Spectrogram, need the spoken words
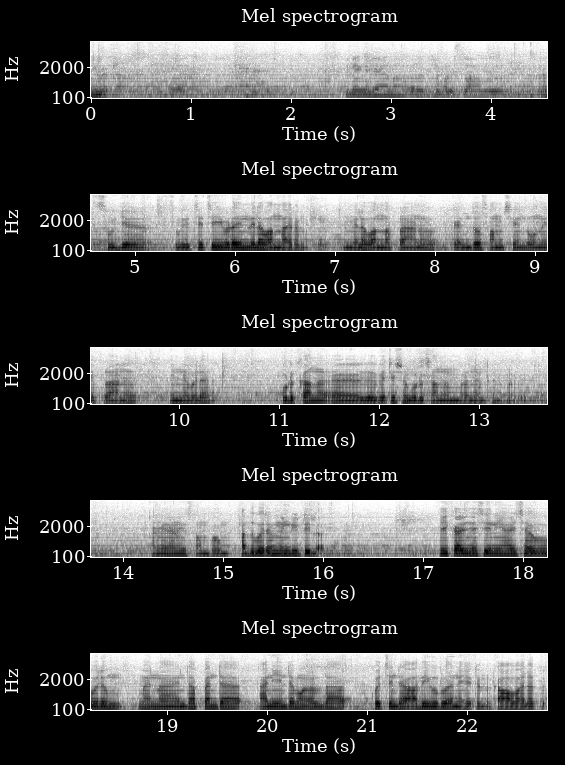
ഇല്ല. സുജ സുജ ചേച്ചി ഇവിടെ ഇന്നലെ വന്നായിരുന്നു. ഇന്നലെ വന്നപ്പോഴാണ് എന്തോ സംശയം തോന്നിയപ്പോഴാണ് ഇന്ന പോലെ കൊടുക്കാന്ന് ഇത് പെറ്റീഷൻ കൊടുക്കാമെന്നും പറഞ്ഞിട്ട് നിന്നത്. അങ്ങനെയാണ് ഈ സംഭവം. അതുവരെ മിണ്ടിയിട്ടില്ല. ഈ കഴിഞ്ഞ ശനിയാഴ്ച പോലും പിന്നെ എന്റെ അപ്പന്റെ അനിയന്റെ മകളുടെ കൊച്ചിന്റെ ആദ്യ കുർബാനയായിരുന്നു കാവാലത്ത്.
